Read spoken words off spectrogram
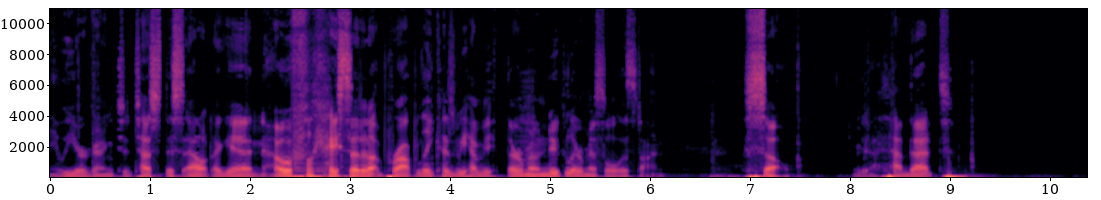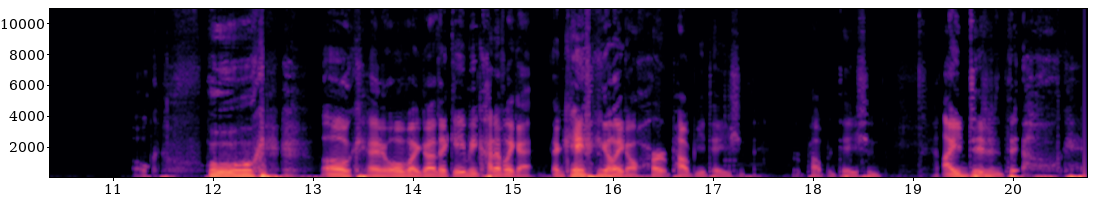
And we are going to test this out again. Hopefully, I set it up properly because we have a thermonuclear missile this time. So, we have that. Okay. okay. Okay. Oh my god, that gave me kind of like a that gave me like a heart palpitation. Heart palpitation. I didn't think. Okay.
